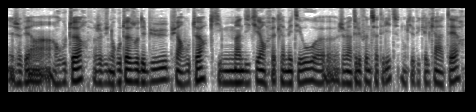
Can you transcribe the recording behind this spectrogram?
j'avais un, un routeur. Enfin, j'avais une routeuse au début, puis un routeur qui m'indiquait en fait la météo. euh, j'avais un téléphone satellite, donc il y avait quelqu'un à terre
